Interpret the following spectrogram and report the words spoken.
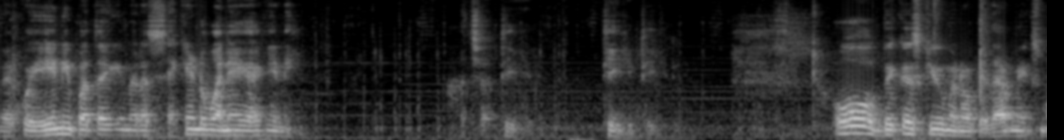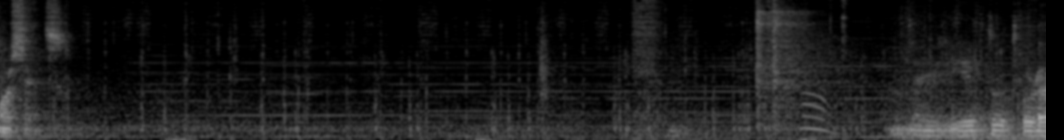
मेरे को ये नहीं पता है कि मेरा सेकंड बनेगा कि नहीं। अच्छा ठीक है। ठीक है ठीक है। ओ बिकॉज़ क्यू मैन okay that makes more sense ये तो थोड़ा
